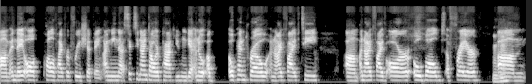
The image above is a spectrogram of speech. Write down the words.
Um, and they all qualify for free shipping. I mean, that $69 pack, you can get an o- a OPen Pro, an i5T, um, an i5R, O bulbs, a Freyr. Mhm. Um,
